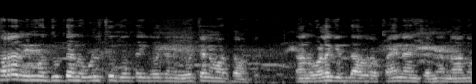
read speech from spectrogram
ಥರ ನಿಮ್ಮ ದುಡ್ಡನ್ನು ಉಳಿಸೋದು ಅಂತ ಯೋಜನೆ, ಯೋಚನೆ ಮಾಡ್ತಾ ಉಂಟು. ನಾನು ಒಳಗಿಂದ ಅವರ ಫೈನಾನ್ಸನ್ನು ನಾನೊಬ್ಬ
